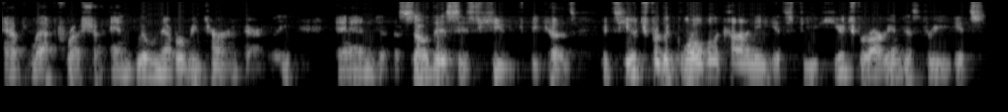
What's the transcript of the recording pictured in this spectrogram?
have left Russia and will never return, apparently. And so this is huge because it's huge for the global economy. It's huge for our industry. It's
